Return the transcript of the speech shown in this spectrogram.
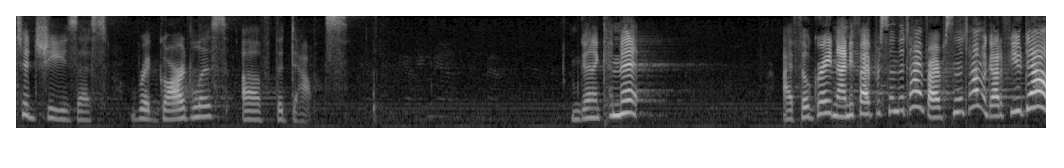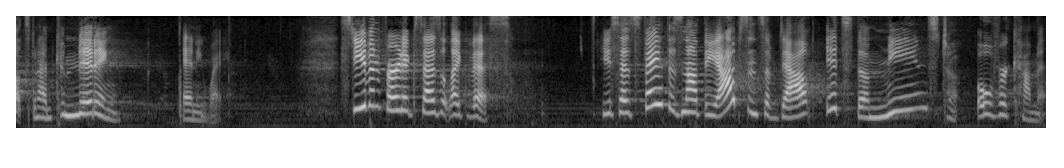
to Jesus regardless of the doubts. I'm going to commit. I feel great 95% of the time, 5% of the time, I got a few doubts, but I'm committing anyway. Steven Furtick says it like this He says, Faith is not the absence of doubt, it's the means to overcome it.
